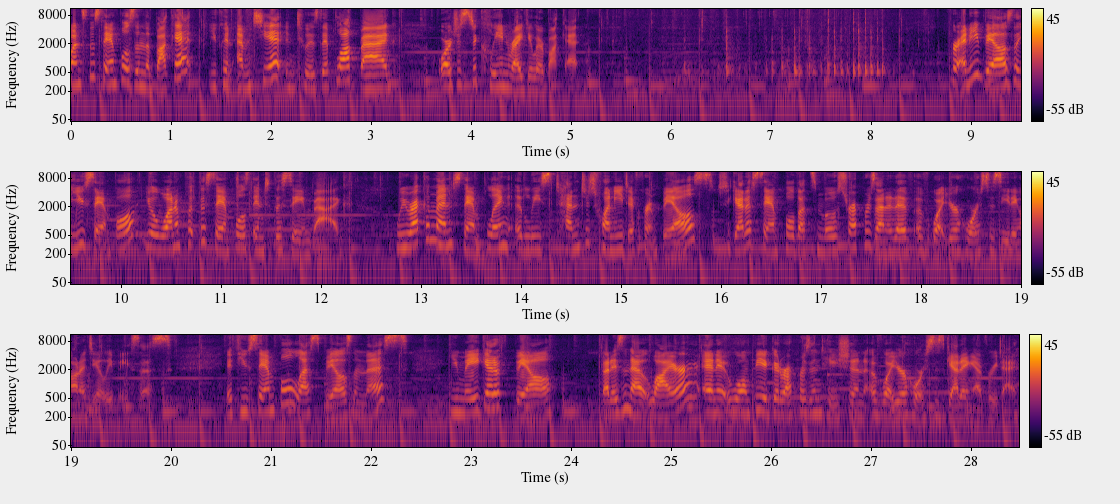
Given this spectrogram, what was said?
Once the sample is in the bucket, you can empty it into a Ziploc bag or just a clean regular bucket. For any bales that you sample, you'll want to put the samples into the same bag. We recommend sampling at least 10 to 20 different bales to get a sample that's most representative of what your horse is eating on a daily basis. If you sample less bales than this, you may get a bale that is an outlier and it won't be a good representation of what your horse is getting every day.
